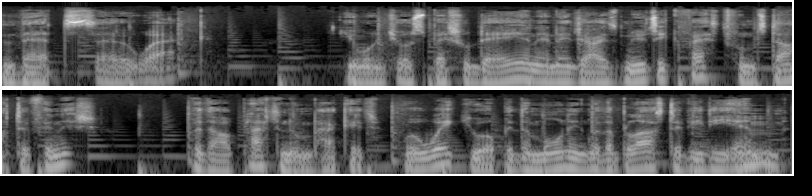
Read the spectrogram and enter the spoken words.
That's so whack. You want your special day and energized music fest from start to finish? With our platinum package, we'll wake you up in the morning with a blast of EDM,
